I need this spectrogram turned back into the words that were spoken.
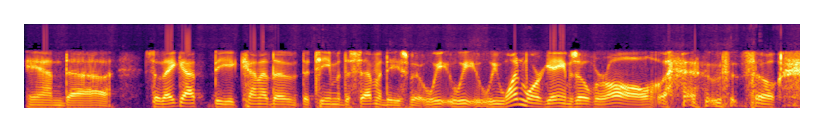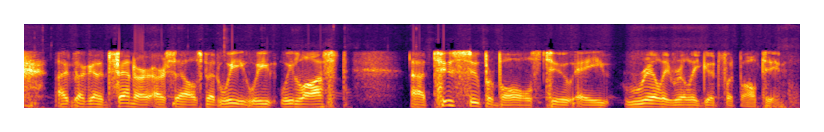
and uh, so they got the kind of the the team of the '70s. But we we we won more games overall. so I, I got to defend our, ourselves. But we we we lost uh, two Super Bowls to a really, really good football team.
